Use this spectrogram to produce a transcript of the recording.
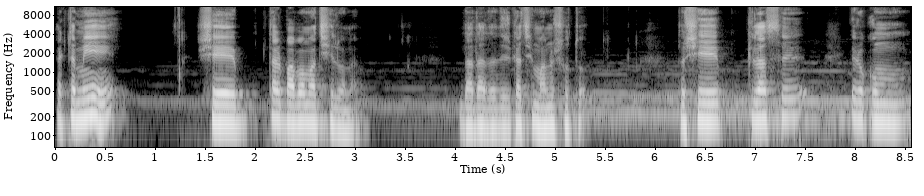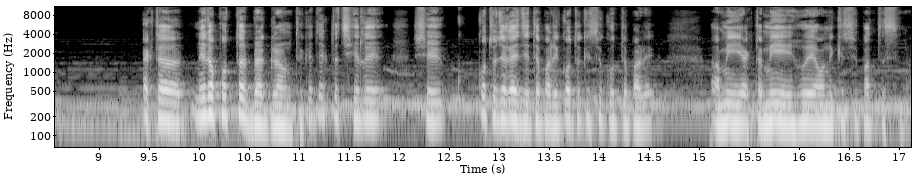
একটা মেয়ে, সে তার বাবা মা ছিল না। দাদা দাদির কাছে মানুষ হতো। তো সে ক্লাসে এরকম একটা নিরাপত্তার ব্যাকগ্রাউন্ড থেকে যে একটা ছেলে, সে কত জায়গায় যেতে পারে, কত কিছু করতে পারে, আমি একটা মেয়ে হয়ে অনেক কিছু পারতেছি না।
